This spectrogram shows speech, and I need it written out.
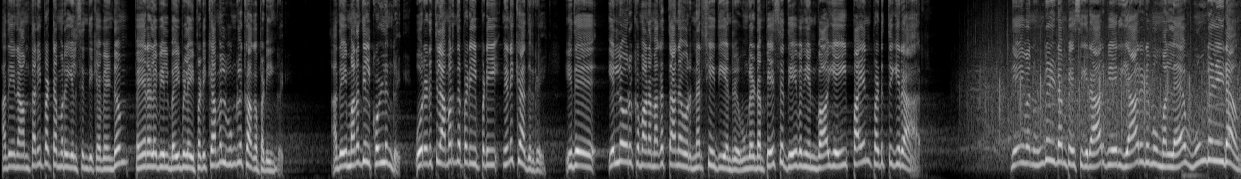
அதை நாம் தனிப்பட்ட முறையில் சிந்திக்க வேண்டும். பெயரளவில் பைபிளை படிக்காமல் உங்களுக்காக படியுங்கள். அதை மனதில் கொள்ளுங்கள். ஒரு இடத்தில் அமர்ந்தபடி இப்படி நினைக்காதீர்கள். இது எல்லோருக்குமான மகத்தான ஒரு நற்செய்தி என்று உங்களிடம் பேச தேவன் என் வாயை பயன்படுத்துகிறார். தேவன் உங்களிடம் பேசுகிறார் வேறு யாரிடமும் அல்ல உங்களிடம்.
